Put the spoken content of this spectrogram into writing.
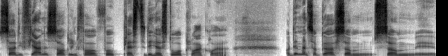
så har de fjernet soklen for at få plads til det her store kloakrør. Og det man så gør som, som øh,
